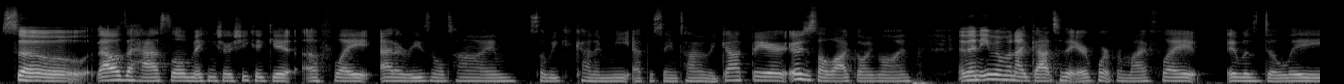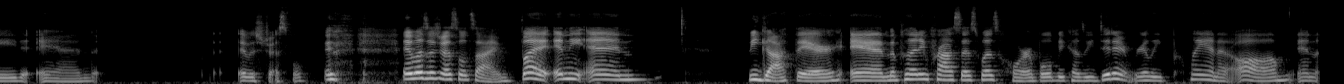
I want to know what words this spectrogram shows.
So that was a hassle making sure she could get a flight at a reasonable time so we could kind of meet at the same time when we got there. It was just a lot going on. And then, even when I got to the airport for my flight, it was delayed and it was stressful. It, it was a stressful time. But in the end, we got there and the planning process was horrible because we didn't really plan at all. And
